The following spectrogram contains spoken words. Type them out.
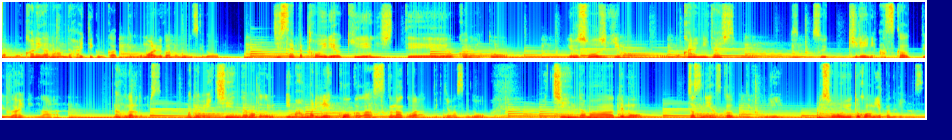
まあ、お金がなんで入ってくるかって思われるかと思うんですけど、実際やっぱトイレをきれいにしておかないと、いや正直やっぱお金に対しても、そそういうきれいに扱うっていう概念がなくなると思うんです。まあ、例えば1円玉とか、今あんまりね、効果が少なくはなってきてますけど、1円玉でも雑に扱うっていうふうに、そういうところにやっぱ出てきます。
